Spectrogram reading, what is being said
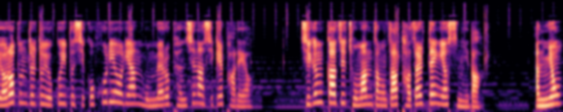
여러분들도 요거 입으시고 호리호리한 몸매로 변신하시길 바래요. 지금까지 조만장자 다잘땡이었습니다. 안녕!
